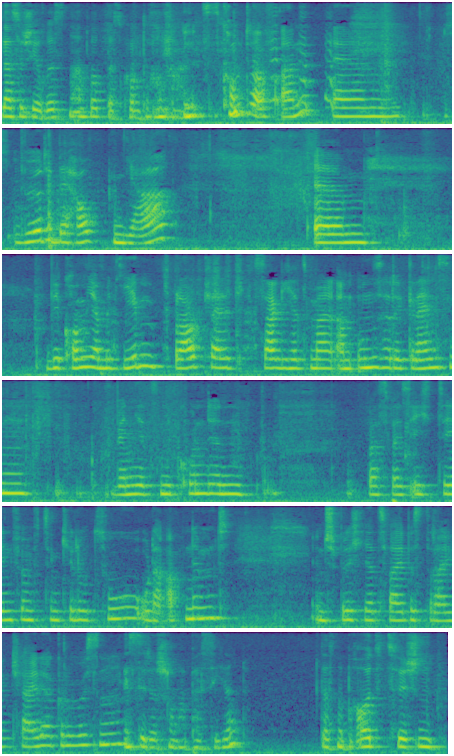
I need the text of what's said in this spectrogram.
Klassische Juristenantwort, das kommt darauf an. Es kommt drauf an. Ähm, ich würde behaupten, ja. Ähm, wir kommen ja mit jedem Brautkleid, sage ich jetzt mal, an unsere Grenzen. Wenn jetzt eine Kundin, was weiß ich, 10, 15 Kilo zu oder abnimmt, entspricht ja zwei bis drei Kleidergrößen. Ist dir das schon mal passiert? Dass eine Braut zwischen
